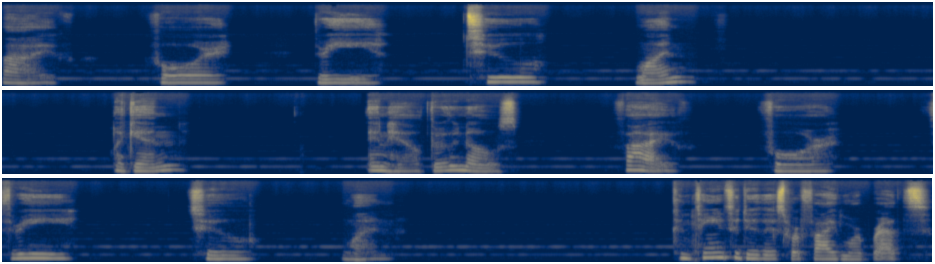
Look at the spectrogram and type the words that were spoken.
Five, four, three, two, one. Again, inhale through the nose. Five, four, three, two, one. Continue to do this for five more breaths.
